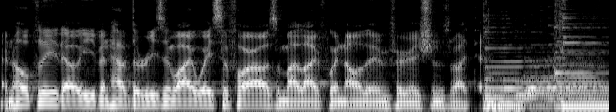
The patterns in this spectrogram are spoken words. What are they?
and hopefully they'll even have the reason why I wasted 4 hours of my life when all the information is right there.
